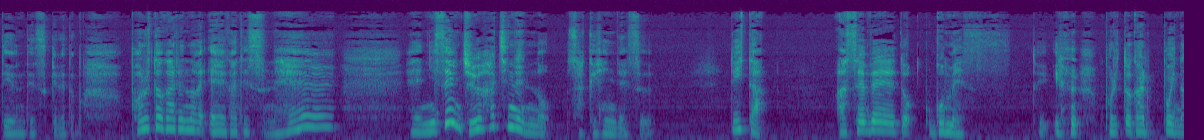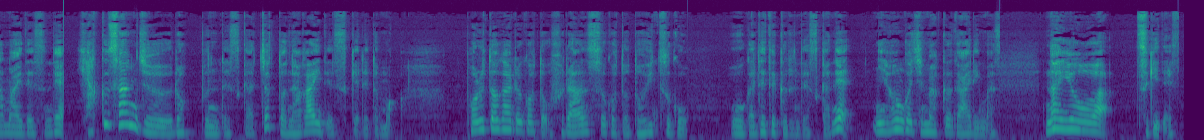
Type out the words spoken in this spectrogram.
ていうんですけれどもポルトガルの映画ですね。えー、2018年の作品です。リタ・アセベード・ゴメスというポルトガルっぽい名前ですね。136分ですがちょっと長いですけれどもポルトガル語とフランス語とドイツ語が出てくるんですかね日本語字幕があります内容は次です。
